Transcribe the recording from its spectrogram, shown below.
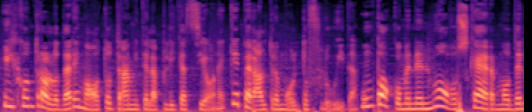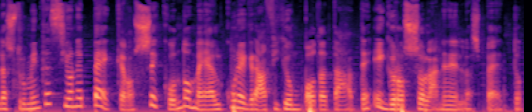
e il controllo da remoto tramite l'applicazione, che peraltro è molto fluida. Un po' come nel nuovo schermo della strumentazione peccano, secondo me, alcune grafiche un po' datate e grossolane nell'aspetto.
